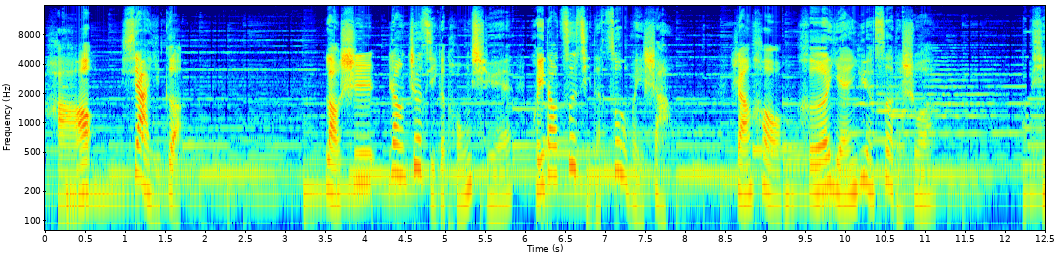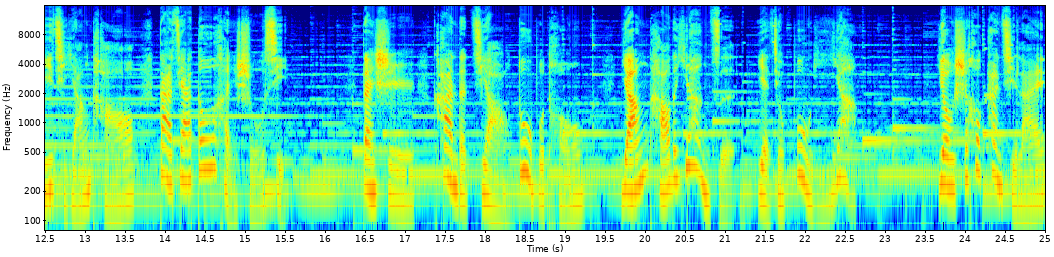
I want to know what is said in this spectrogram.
好，下一个。老师让这几个同学回到自己的座位上。”然后和颜悦色地说：“提起杨桃，大家都很熟悉，但是看的角度不同，杨桃的样子也就不一样。有时候看起来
